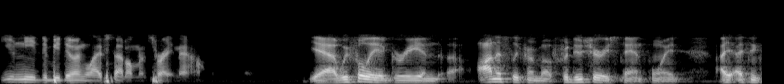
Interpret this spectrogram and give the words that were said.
you need to be doing life settlements right now. Yeah, we fully agree. And uh, honestly, from a fiduciary standpoint, I, I, think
